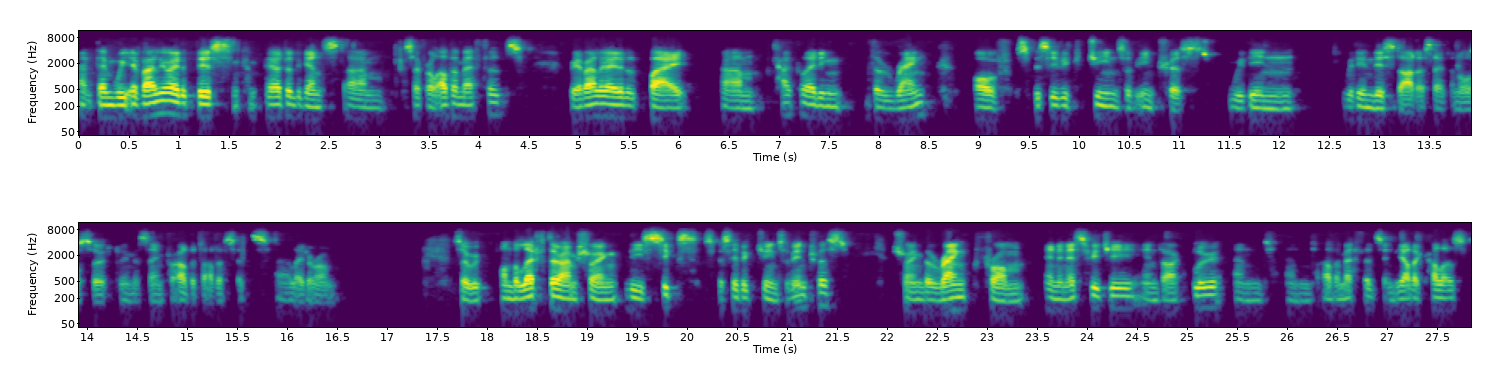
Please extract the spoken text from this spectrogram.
And then we evaluated this and compared it against um, several other methods. We evaluated it by um, calculating the rank of specific genes of interest within within this data set and also doing the same for other data sets uh, later on. So on the left there, I'm showing these six specific genes of interest, showing the rank from NNSVG in dark blue and, and other methods in the other colors,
